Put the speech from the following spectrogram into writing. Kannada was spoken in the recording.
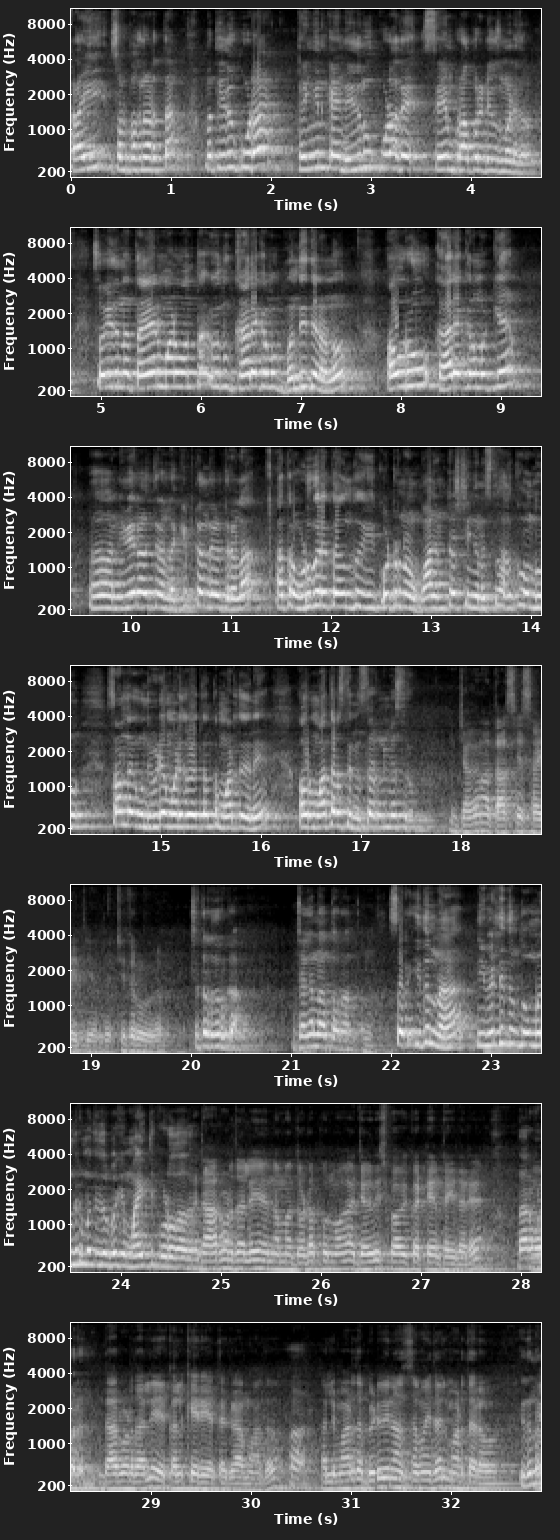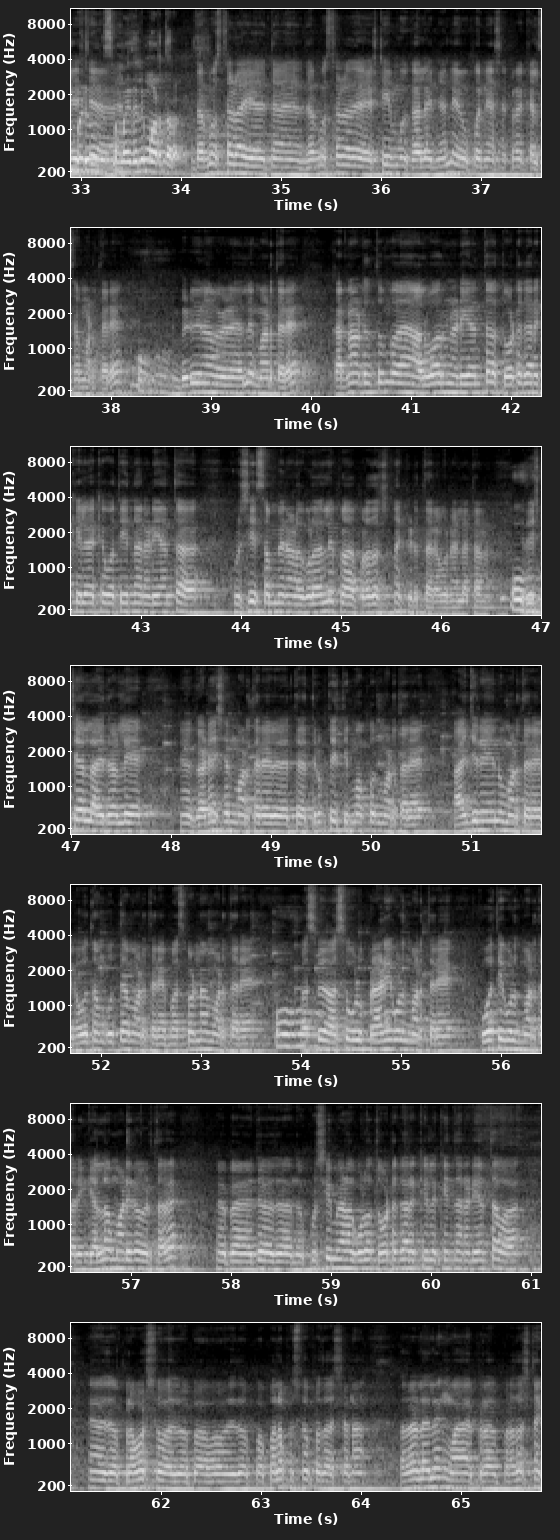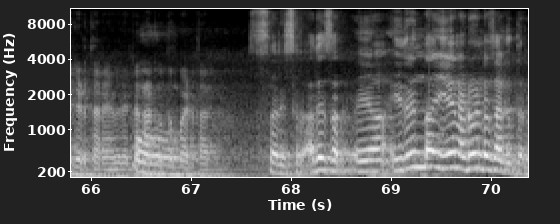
ಕಾಯಿ ಸ್ವಲ್ಪ ಅಗಲಾಡುತ್ತಾ ಮತ್ತು ಇದು ಕೂಡ ತೆಂಗಿನಕಾಯಿಂದ ಇದನ್ನು ಕೂಡ ಅದೇ ಸೇಮ್ ಪ್ರಾಪರ್ಟಿ ಯೂಸ್ ಮಾಡಿದರು. ಸೊ ಇದನ್ನು ತಯಾರು ಮಾಡುವಂಥ ಒಂದು ಕಾರ್ಯಕ್ರಮಕ್ಕೆ ಬಂದಿದ್ದೆ ನಾನು. ಅವರು ಕಾರ್ಯಕ್ರಮಕ್ಕೆ ನೀವೇನು ಹೇಳ್ತಿರಲ್ಲ ಗಿಫ್ಟ್ ಅಂತ ಹೇಳ್ತಿರಲ್ಲ ಆ ಥರ ಉಡುಗೊರೆ ತಂದು ಈ ಕೊಟ್ಟರು ನಾವು ಭಾಳ ಇಂಟ್ರೆಸ್ಟಿಂಗ್ ಅನಿಸ್ತು. ಅದಕ್ಕೂ ಒಂದು ಸಣ್ಣಗೆ ಒಂದು ವಿಡಿಯೋ ಮಾಡಿದ್ರು ಅಂತ ಮಾಡ್ತಿದ್ದೀನಿ ಅವ್ರು ಮಾತಾಡಿಸ್ತೀನಿ ಸರ್ ನಿಮ್ಮ ಹೆಸರು? ಜಗನ್ನಾಥ್ ಹಾಸ್ಯ ಸಾಹಿತಿ ಅಂತ ಚಿತ್ರದುರ್ಗ. ಚಿತ್ರದುರ್ಗ. ಜಗನ್ನಾಥ್ ಅವರ ಸರ್ ಇದನ್ನ ನೀವು ಎಲ್ಲಿಂದ ತೊಗೊಂಬಂದ್ರಿ ಮತ್ತೆ ಇದ್ರ ಬಗ್ಗೆ ಮಾಹಿತಿ ಕೊಡೋದಾದ್ರೆ? ಧಾರವಾಡದಲ್ಲಿ ನಮ್ಮ ದೊಡ್ಡಪ್ಪನ ಮಗ ಜಗದೀಶ್ ಬಾವಿಕಟ್ಟೆ ಅಂತ ಇದ್ದಾರೆ ಧಾರವಾಡದಲ್ಲಿ? ಧಾರವಾಡದಲ್ಲಿ ಕಲ್ಕೇರಿ ಅಂತ ಗ್ರಾಮ ಅದು. ಅಲ್ಲಿ ಮಾಡಿದ ಬಿಡುವಿನ ಸಮಯದಲ್ಲಿ ಮಾಡ್ತಾರೆ ಇದನ್ನ ಇದನ್ನು ಸಮಯದಲ್ಲಿ ಮಾಡ್ತಾರೆ. Dharmasthala Dharmasthala S T M ಕಾಲೇಜಿನಲ್ಲಿ ಉಪನ್ಯಾಸಕರ ಕೆಲಸ ಮಾಡ್ತಾರೆ. ಬಿಡುವಿನ ವೇಳೆಯಲ್ಲಿ ಮಾಡ್ತಾರೆ. ಕರ್ನಾಟಕ ತುಂಬ ಹಲವಾರು ನಡೆಯುವಂಥ ತೋಟಗಾರಿಕೆ ಇಲಾಖೆ ವತಿಯಿಂದ ನಡೆಯುವಂಥ ಕೃಷಿ ಸಮ್ಮೇಳನಗಳಲ್ಲಿ ಪ್ರ ಪ್ರದರ್ಶನಕ್ಕೆ ಇಡ್ತಾರೆ ಅವನ್ನೆಲ್ಲ ತಾನು. ಇದಿಷ್ಟೇ ಅಲ್ಲ ಇದರಲ್ಲಿ ಗಣೇಶನ್ ಮಾಡ್ತಾರೆ ತಿರುಪತಿ ತಿಮ್ಮಪ್ಪನ ಮಾಡ್ತಾರೆ ಆಂಜನೇಯನು ಮಾಡ್ತಾರೆ ಗೌತಮ್ ಬುದ್ಧ ಮಾಡ್ತಾರೆ ಬಸವಣ್ಣ ಮಾಡ್ತಾರೆ ಹಸು ಹಸುಗಳು ಪ್ರಾಣಿಗಳು ಮಾಡ್ತಾರೆ ಕೋತಿಗಳು ಮಾಡ್ತಾರೆ ಹಿಂಗೆಲ್ಲ ಮಾಡಿರೋ ಇರ್ತವೆ. ಇದು ಕೃಷಿ ಮೇಳಗಳು ತೋಟಗಾರಿಕೆ ಇಲಾಖೆಯಿಂದ ನಡೆಯುವಂಥವ ಫ್ಲವರ್ ಶೋ ಇದು ಫಲಪುಷ್ಪ ಪ್ರದರ್ಶನ ಅದರಲ್ಲೆಲ್ಲ ಮ- ಪ್ರ- ಪ್ರದರ್ಶನಕ್ಕೆ ಇಡ್ತಾರೆ ಕರ್ನಾಟಕ ತುಂಬ ಇಡ್ತಾರೆ. ಸರಿ ಸರ್. ಅದೇ ಸರ್ ಇದರಿಂದ ಏನು ಅಡ್ವಾಂಟೇಜ್ ಆಗುತ್ತೆ?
